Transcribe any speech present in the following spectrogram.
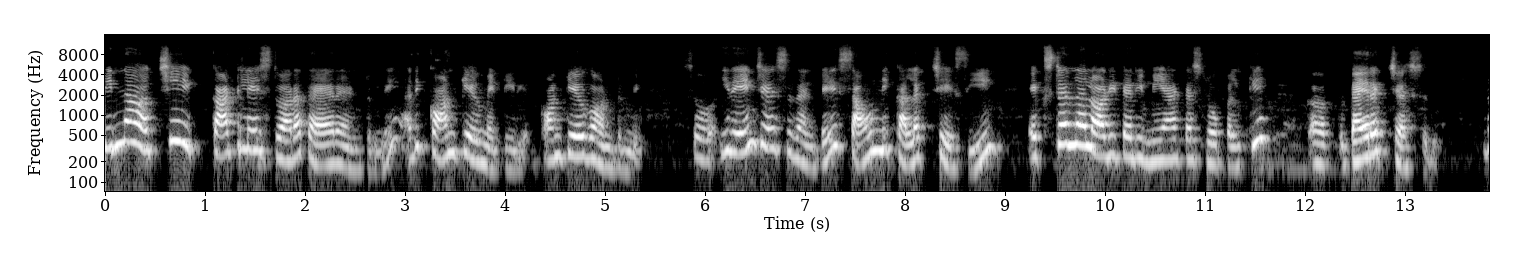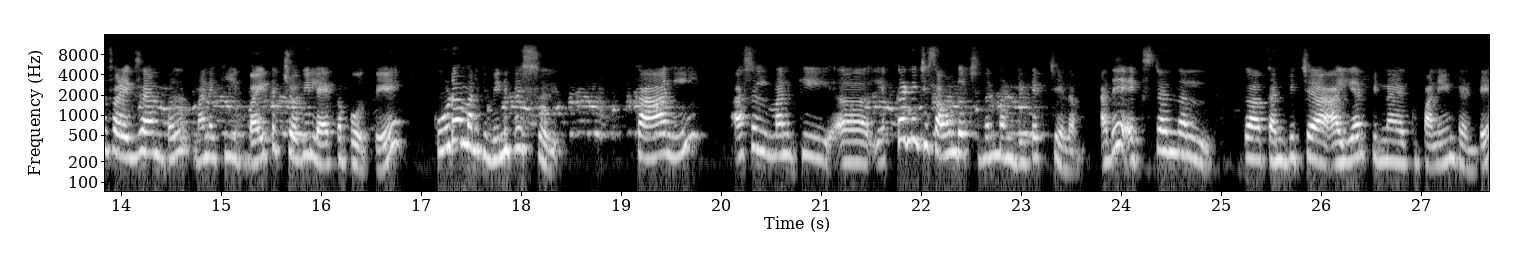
పిన్న వచ్చి కార్టిలేజ్ ద్వారా తయారై ఉంటుంది. అది కాన్కేవ్ మెటీరియల్ కాన్కేవ్గా ఉంటుంది. సో ఇది ఏం చేస్తుందంటే సౌండ్ని కలెక్ట్ చేసి ఎక్స్టర్నల్ ఆడిటరీ మియాటస్ లోపలికి డైరెక్ట్ చేస్తుంది. ఇప్పుడు ఫర్ ఎగ్జాంపుల్ మనకి బయట చెవి లేకపోతే కూడా మనకి వినిపిస్తుంది. కానీ అసలు మనకి ఎక్కడి నుంచి సౌండ్ వచ్చిందని మనం డిటెక్ట్ చేయలేం. అదే ఎక్స్టర్నల్గా కనిపించే ఆ ఇయర్ పిన్న యొక్క పని ఏంటంటే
